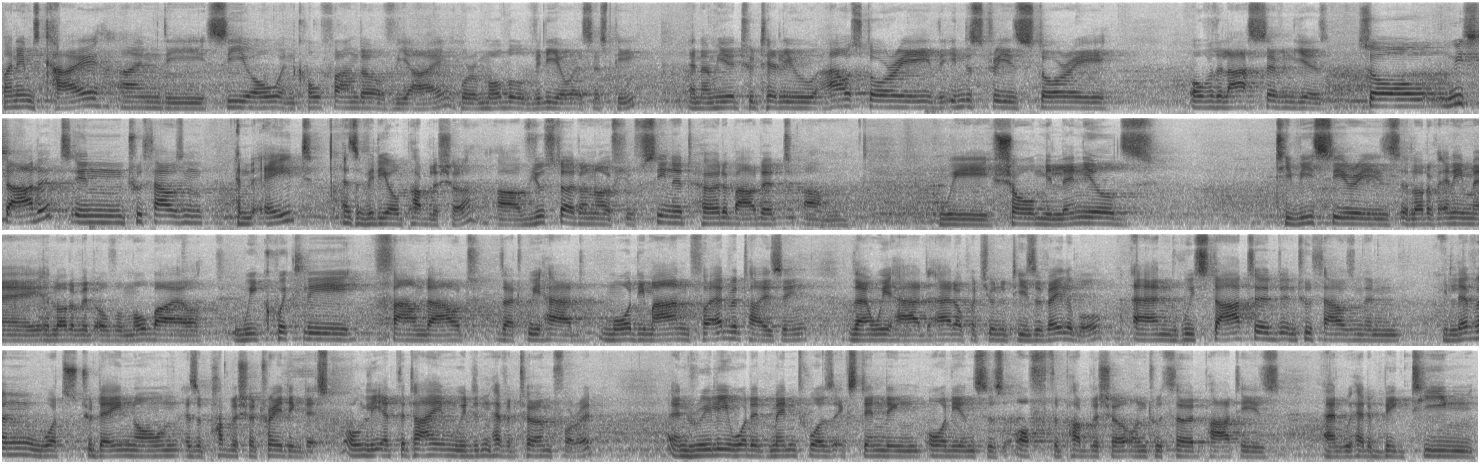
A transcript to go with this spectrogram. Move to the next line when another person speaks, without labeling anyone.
My name is Kai. I'm the CEO and co-founder of VI. We're a mobile video SSP. And I'm here to tell you our story, the industry's story over the last seven years. So we started in 2008 as a video publisher. Uh, Viewster, I don't know if you've seen it, heard about it. Um, we show millennials TV series, a lot of anime, a lot of it over mobile. We quickly found out that we had more demand for advertising than we had ad opportunities available. And we started in 2011 what's today known as a publisher trading desk. Only at the time we didn't have a term for it. And really what it meant was extending audiences off the publisher onto third parties. And we had a big team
